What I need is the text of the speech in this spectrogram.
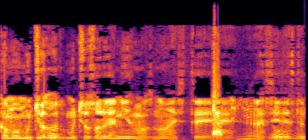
como muchos muchos organismos, ¿no? Este, así, de este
